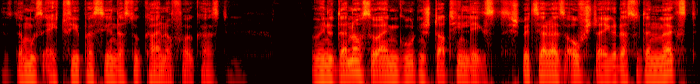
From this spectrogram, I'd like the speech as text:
Also da muss echt viel passieren, dass du keinen Erfolg hast. Mhm. Und wenn du dann noch so einen guten Start hinlegst, speziell als Aufsteiger, dass du dann merkst,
